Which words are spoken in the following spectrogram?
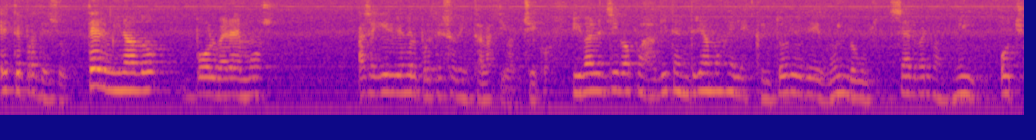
este proceso terminado, volveremos a seguir viendo el proceso de instalación, chicos. Y vale, chicos, pues aquí tendríamos el escritorio de Windows Server 2008.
